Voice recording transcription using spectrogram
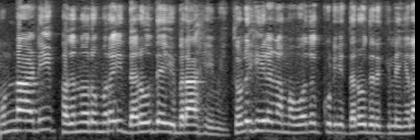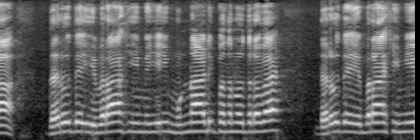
முன்னாடி பதினோரு முறை தருதே இப்ராஹிமி. தொழுகையில நம்ம ஓதக்கூடிய தருது இருக்கு இல்லைங்களா? தருதே இப்ராஹிமியை முன்னாடி பதினோரு தடவை தருத இப்ராஹிமிய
